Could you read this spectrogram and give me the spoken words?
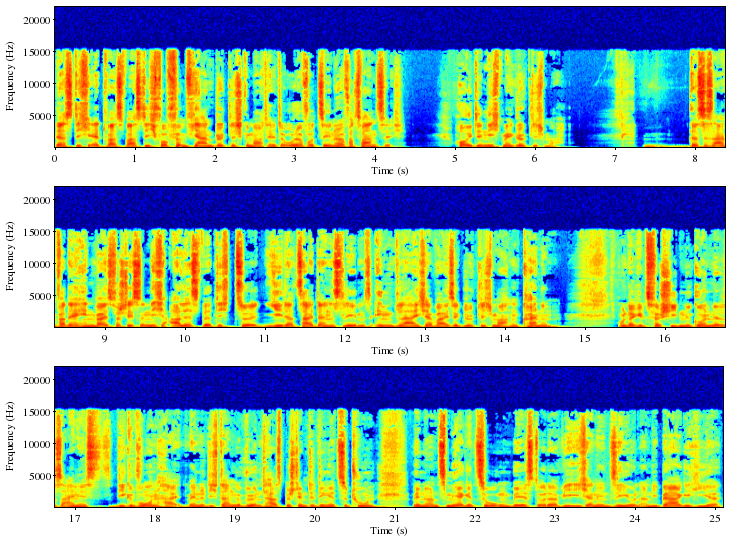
dass dich etwas, was dich vor fünf Jahren glücklich gemacht hätte oder vor zehn oder vor zwanzig, heute nicht mehr glücklich macht. Das ist einfach der Hinweis, verstehst du, nicht alles wird dich zu jeder Zeit deines Lebens in gleicher Weise glücklich machen können. Und da gibt's verschiedene Gründe. Das eine ist die Gewohnheit. Wenn du dich daran gewöhnt hast, bestimmte Dinge zu tun, wenn du ans Meer gezogen bist oder wie ich an den See und an die Berge hier,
